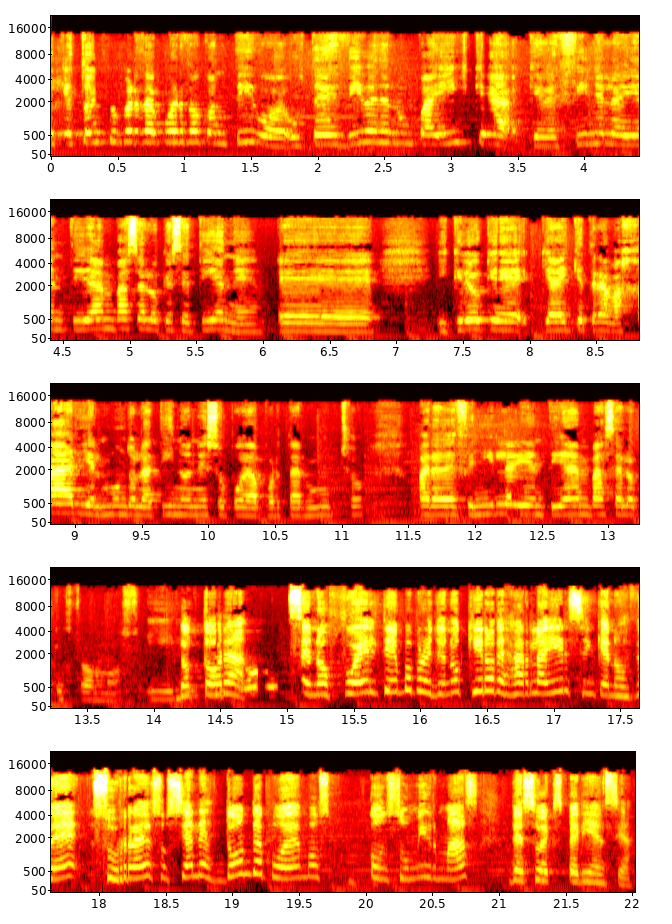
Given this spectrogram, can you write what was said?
es que estoy súper de acuerdo contigo. Ustedes viven en un país que, que, define la identidad en base a lo que se tiene. Eh, y creo que, que, hay que trabajar y el mundo latino en eso puede aportar mucho para definir la identidad en base a lo que somos. Y, Doctora, se nos fue el tiempo, pero yo no quiero dejarla ir sin que nos dé sus redes sociales donde podemos consumir más de su experiencia.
